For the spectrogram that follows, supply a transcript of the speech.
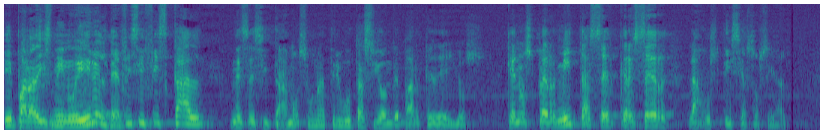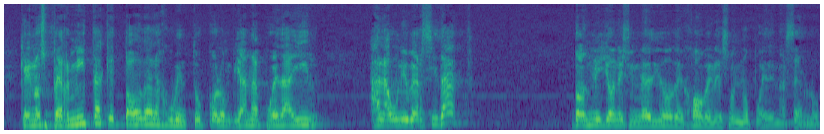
Y para disminuir el déficit fiscal necesitamos una tributación de parte de ellos que nos permita hacer crecer la justicia social, que nos permita que toda la juventud colombiana pueda ir a la universidad. Dos millones y medio de jóvenes hoy no pueden hacerlo.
